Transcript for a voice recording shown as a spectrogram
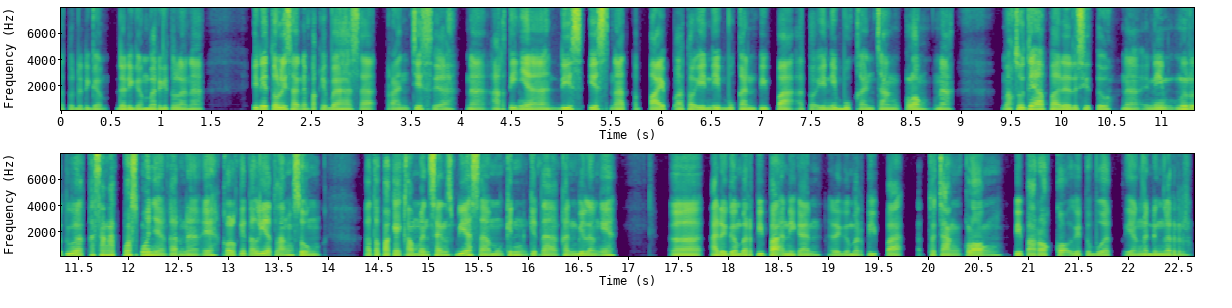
atau dari gam- dari gambar gitulah nah ini tulisannya pakai bahasa Prancis ya. Nah, artinya this is not a pipe atau ini bukan pipa atau ini bukan cangklong. Nah, maksudnya apa dari situ? Nah, ini menurut gua sangat posmonya karena ya kalau kita lihat langsung atau pakai common sense biasa, mungkin kita akan bilangnya eh, ada gambar pipa nih kan, ada gambar pipa atau cangklong, pipa rokok gitu buat yang ngedenger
